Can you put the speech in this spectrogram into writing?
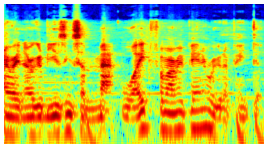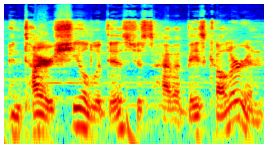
Alright, now we're going to be using some matte white from Army Painter. We're going to paint the entire shield with this just to have a base color and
